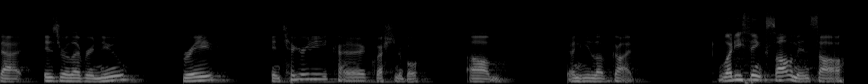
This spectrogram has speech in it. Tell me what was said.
that Israel ever knew, brave, integrity, kind of questionable, um, and he loved God. What do you think Solomon saw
